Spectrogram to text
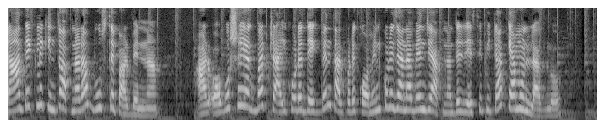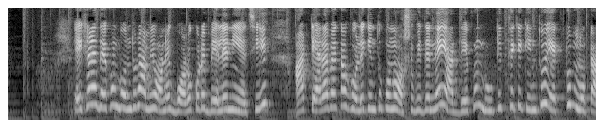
না দেখলে কিন্তু আপনারা বুঝতে পারবেন না। আর অবশ্যই একবার ট্রাই করে দেখবেন, তারপরে কমেন্ট করে জানাবেন যে আপনাদের রেসিপিটা কেমন লাগল। এখানে দেখুন বন্ধুরা, আমি অনেক বড় করে বেলে নিয়েছি, আর টেরা বেঁকা হলে কিন্তু কোনো অসুবিধে নেই। আর দেখুন রুটির থেকে কিন্তু একটু মোটা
